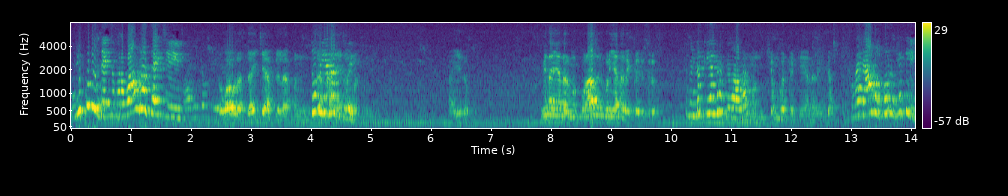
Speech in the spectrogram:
मी कुठून जायचं? मला वावरात जायची. वावरात जायचे आपल्याला आपण तुम्ही जाणार येणार आहे ना तुम्ही? आपण. हा येतो. मी नाही येणार मग कोण अजून कोणी येणार आहे काय दुसरं? तुम्ही नक्की येणार ना वावरात? मग शंभर टक्के येणार आहे जास्त. माझी आंघोळ करून घे की.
